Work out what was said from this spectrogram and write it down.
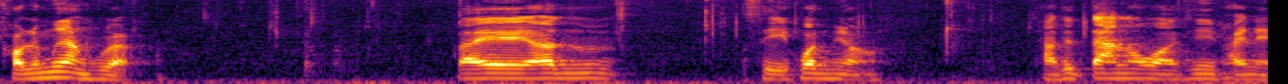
เขาในเมืองคือแบบไปอันสี่คนพี่น้อง ถาติดตามเอาว่าที่ไพ่ไหน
